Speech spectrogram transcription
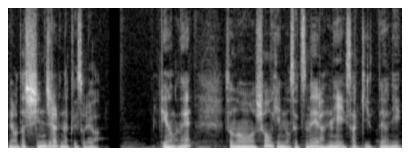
ね、私信じられなくてそれが。っていうのがね、その商品の説明欄にさっき言ったように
